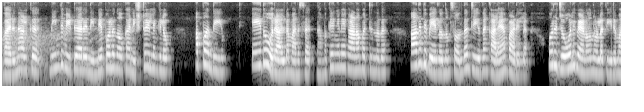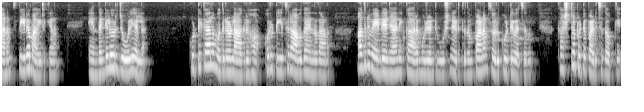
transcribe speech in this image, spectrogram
വരുന്ന ആൾക്ക് നിന്റെ വീട്ടുകാരെ നിന്നെപ്പോലെ നോക്കാൻ ഇഷ്ടമില്ലെങ്കിലോ? അപ്പോൾ എന്തു ചെയ്യും? ഏതോ ഒരാളുടെ മനസ്സ് നമുക്കെങ്ങനെയാണ് കാണാൻ പറ്റുന്നത്? അതിന്റെ പേരിലൊന്നും സ്വന്തം ജീവിതം കളയാൻ പാടില്ല. ഒരു ജോലി വേണമെന്നുള്ള തീരുമാനം സ്ഥിരമായിരിക്കണം. എന്തെങ്കിലും ഒരു ജോലിയല്ല. കുട്ടിക്കാലം മുതലുള്ള ആഗ്രഹം ഒരു ടീച്ചർ ആവുക എന്നതാണ്. അതിനുവേണ്ടി ഞാൻ ഇക്കാലം മുഴുവൻ ട്യൂഷൻ എടുത്തതും പണം സ്വരുക്കൂട്ടി വെച്ചതും. കഷ്ടപ്പെട്ട് പഠിച്ചതൊക്കെ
